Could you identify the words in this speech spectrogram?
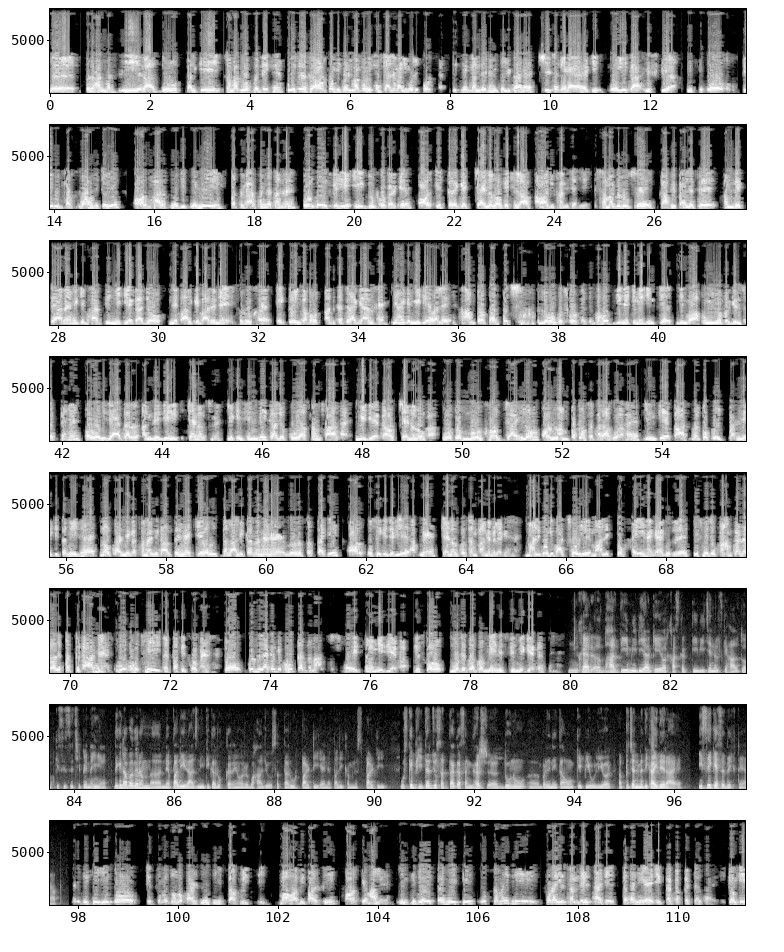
प्रधानमंत्री राजदूत बल्कि समग्र रूप में देखें पूरी तरह से औरतों की गरिमा को भी पहुँचाने वाली वो रिपोर्ट इतने गंदे ढंग से लिखा है, शीर्षक लगाया है कि ओली का इश्तिया। इसकी तो तीव्र भर्सना होनी चाहिए। और भारत में जितने भी पत्रकार संगठन हैं, उनको इसके लिए एकजुट होकर के और इस तरह के चैनलों के खिलाफ आवाज़ उठानी चाहिए। समग्र रूप से काफ़ी पहले से हम देखते आ रहे हैं कि भारतीय मीडिया का जो नेपाल के बारे में रुख है, एक तो इनका बहुत अधकचरा ज्ञान है। यहाँ के मीडिया वाले आमतौर पर कुछ लोगों को छोड़ करके बहुत गिने चुने जिनके, जिनको आप उंगलियों पर गिन सकते हैं और वो भी ज़्यादातर अंग्रेज़ी चैनल्स में। लेकिन हिंदी का जो पूरा संसार है मीडिया का और चैनलों का, वो तो मूर्खों, जाहिलों और लंपटों से भरा हुआ है। जिनके पास न तो कोई पढ़ने की तमीज है, न पढ़ने का समय निकालते हैं, केवल दलाली कर रहे हैं सत्ता की, और उसी के ज़रिए अपने चैनल को चमकाने में लगे हैं। मालिकों की बात छोड़िए, मालिक तो है ही है गए गुजरे। इसमें जो काम करने वाले पत्रकार हैं, वो बहुत ही पतित हो गए हैं। तो कुल मिलाकर के बहुत दर्दनाक है इस समय मीडिया का जिसको मोटे तौर पर मेन स्ट्रीम मीडिया कहते हैं। खैर भारतीय मीडिया के और खासकर टीवी चैनल्स के हाल तो अब किसी से छिपे नहीं है लेकिन अब अगर हम नेपाली राजनीति का रुख करें और वहाँ जो सत्तारूढ़ पार्टी है नेपाली कम्युनिस्ट पार्टी उसके भीतर जो सत्ता का संघर्ष दोनों बड़े नेताओं के पी ओली और प्रचंड में दिखाई दे रहा है इसे कैसे देखते हैं आप? देखिए ये तो इस समय दोनों पार्टियों की एकता हुई थी। माओवादी पार्टी और हिमालय इनकी जो एकता हुई थी, उस समय भी थोड़ा ये संदेह था कि पता नहीं है एकता कब तक चल पाएगी। क्योंकि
